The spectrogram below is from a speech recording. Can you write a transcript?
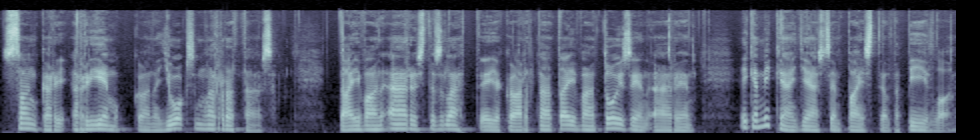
sankari riemukkaana juoksemaan rataansa. Taivaan äärestä se lähtee ja kaartaa taivaan toiseen ääreen, eikä mikään jää sen paistelta piiloon.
